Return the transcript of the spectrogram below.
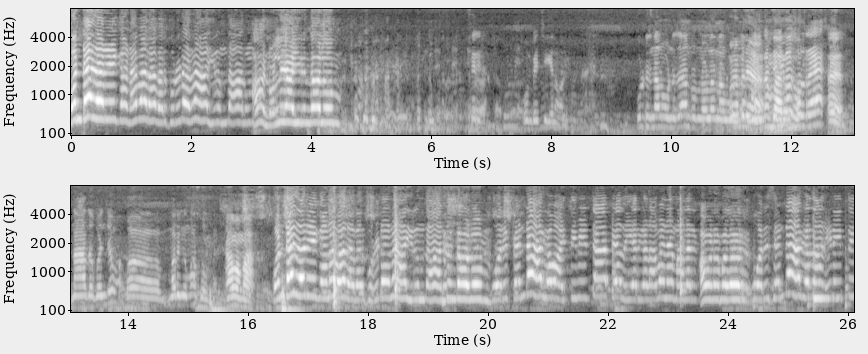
கொண்டதரு கணவர் அவர் குருடரா இருந்தாலும். ஆ நொல்லையா இருந்தாலும். சரி உன் பேச்சுக்கே நான் குருடுனாலும் ஒண்ணுதான் தெளிவா பாருங்க. சொல்றேன். நான் அதை கொஞ்சம் மருங்கமா சொல்றேன். ஆமாமா கொண்டதொரு கணவர் அவர் குருடனா இருந்தாலும் இருந்தாலும் ஒரு பெண்டாக வாய்த்து விட்டா பேதையர்கள் அவன மலர். அவன மலர். ஒரு செண்டாக தான் நினைத்து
